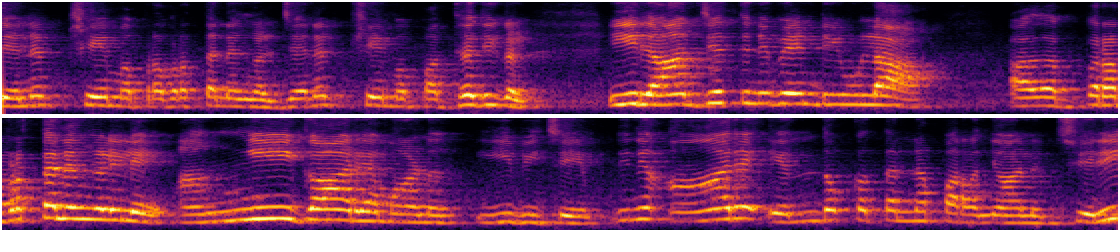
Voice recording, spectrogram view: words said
ജനക്ഷേമ പ്രവർത്തനങ്ങൾ ജനക്ഷേമ പദ്ധതികൾ ഈ രാജ്യത്തിന് വേണ്ടിയുള്ള പ്രവർത്തനങ്ങളിലെ അംഗീകാരമാണ് ഈ വിജയം. ഇതിന് ആര് എന്തൊക്കെ തന്നെ പറഞ്ഞാലും ശരി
